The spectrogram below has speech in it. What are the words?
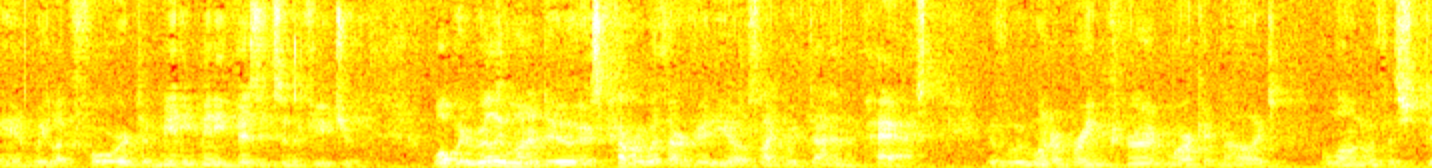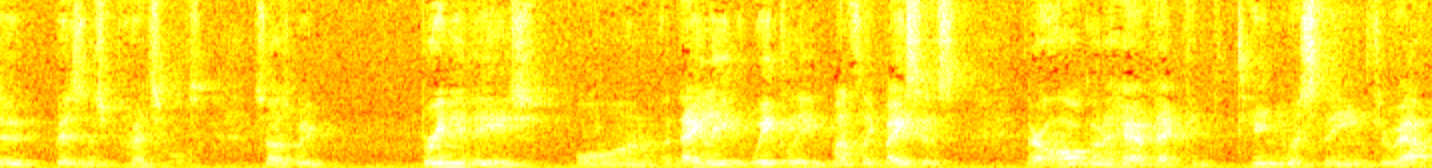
and we look forward to many, many visits in the future. What we really want to do is cover with our videos, like we've done in the past, if we want to bring current market knowledge along with astute business principles. So as we bring you these daily, weekly, monthly basis, they're all going to have that continuous theme throughout.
